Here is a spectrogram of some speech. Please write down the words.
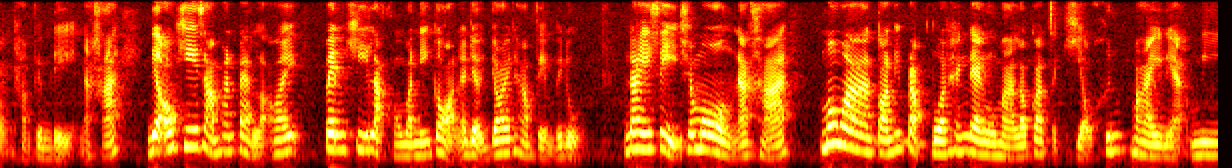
ของทำเฟรมเดย์นะคะ เดี๋ยวเอาคีย์3,800 เป็นคีย์หลักของวันนี้ก่อนแล้วเดี๋ยวย่อยทำเฟรมไปดู ใน 4 ชั่วโมงนะคะ เมื่อวานตอนที่ปรับตัวแท่งแดงลงมาแล้วก็จะเขียวขึ้นไปเนี่ยมี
